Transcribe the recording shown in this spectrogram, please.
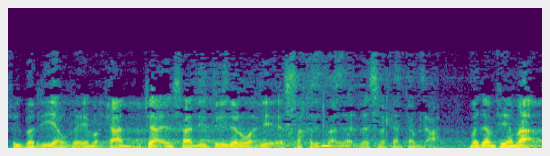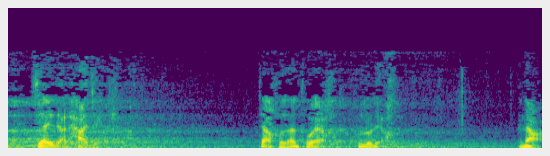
في البرية أو في أي مكان جاء إنسان يدري دلوه ليستخرج ليس لك أن تمنعه. ما دام فيها ماء زايد عن حاجتك تأخذ أنت ويأخذ كل يأخذ. نعم.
